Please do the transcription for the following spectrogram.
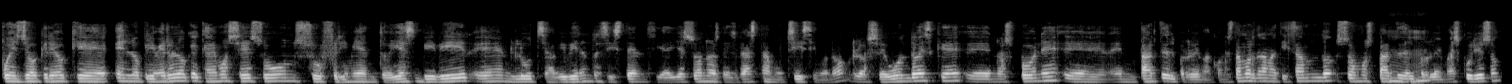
Pues yo creo que en lo primero en lo que caemos es un sufrimiento y es vivir en lucha, vivir en resistencia y eso nos desgasta muchísimo, ¿no? Lo segundo es que eh, nos pone eh, en parte del problema. Cuando estamos dramatizando somos parte uh -huh. del problema. Es curioso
